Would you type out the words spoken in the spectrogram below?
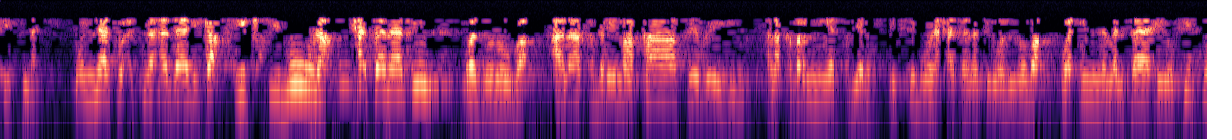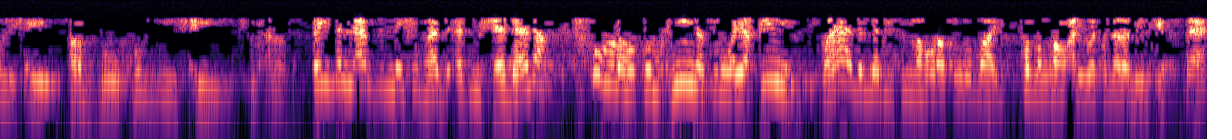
فتنه والناس أثناء ذلك يكتبون حسنات وذنوب على قدر مقاصدهم على قدر النية ديالهم يكتبون حسنات وذنوب وإنما الفاعل في كل شيء رب كل شيء. سبحانه وتعالى. فإذا العبد اللي يشوف هذا المشهد تكون له طمأنينة ويقين. وهذا الذي سماه رسول الله صلى الله عليه وسلم بالإحسان.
